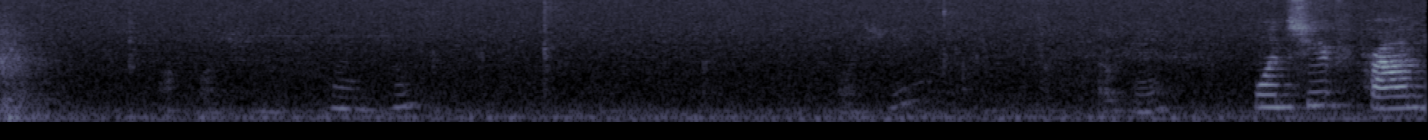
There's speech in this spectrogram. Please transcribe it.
Not flushing, flushing. Okay. Once you've primed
